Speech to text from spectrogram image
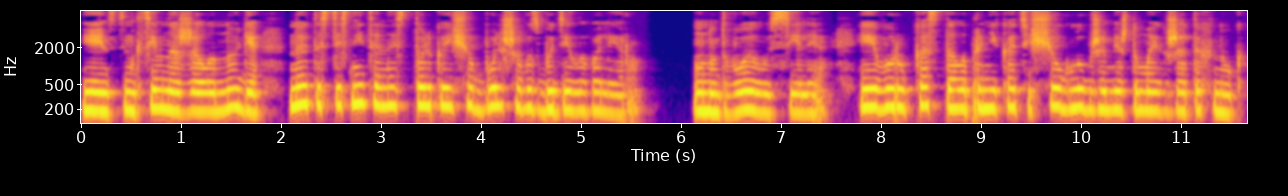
Я инстинктивно сжала ноги, но эта стеснительность только еще больше возбудила Валеру. Он удвоил усилия, и его рука стала проникать еще глубже между моих сжатых ног,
